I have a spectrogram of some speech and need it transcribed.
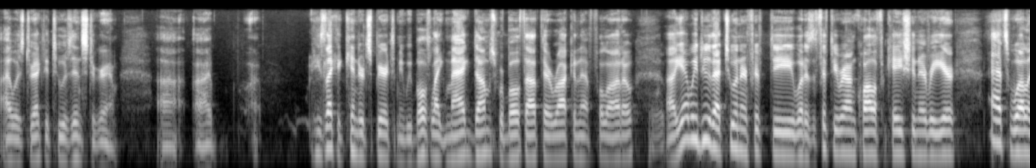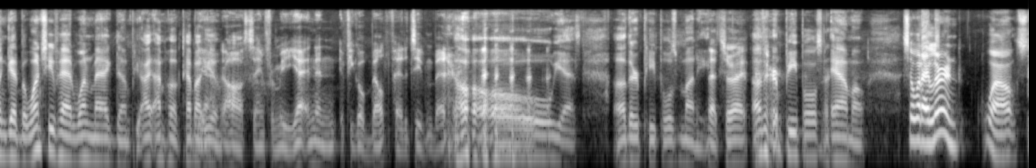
I was directed to his Instagram. Uh, I, I- he's like a kindred spirit to me. We both like mag dumps. We're both out there rocking that full auto. Uh, yeah, we do that 250. What is it? 50 round qualification every year. That's well and good. But once you've had one mag dump, I, I'm hooked. How about yeah. you? Oh, same for me. Yeah, and then if you go belt fed, it's even better. Oh, yes. Other people's money. That's right. Other people's ammo. So what I learned while s-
